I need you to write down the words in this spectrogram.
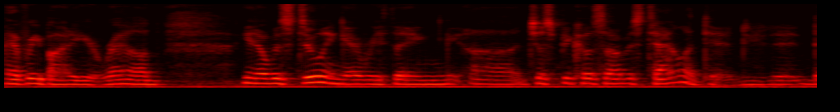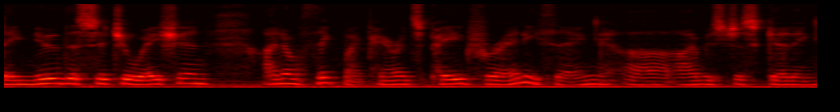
everybody around you know, was doing everything uh, just because I was talented. They knew the situation. I don't think my parents paid for anything. Uh, I was just getting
